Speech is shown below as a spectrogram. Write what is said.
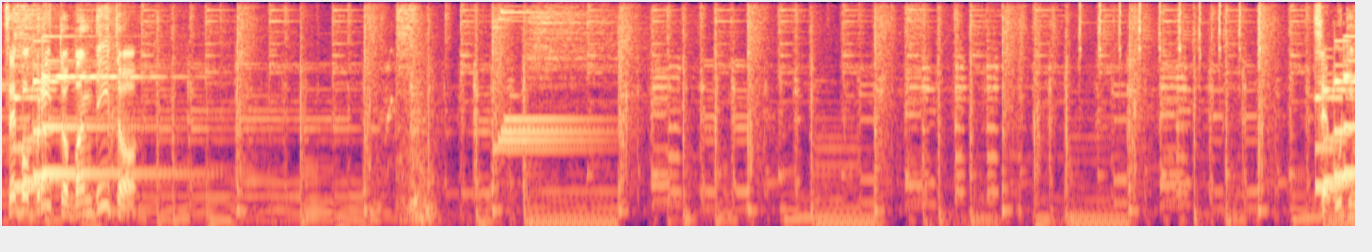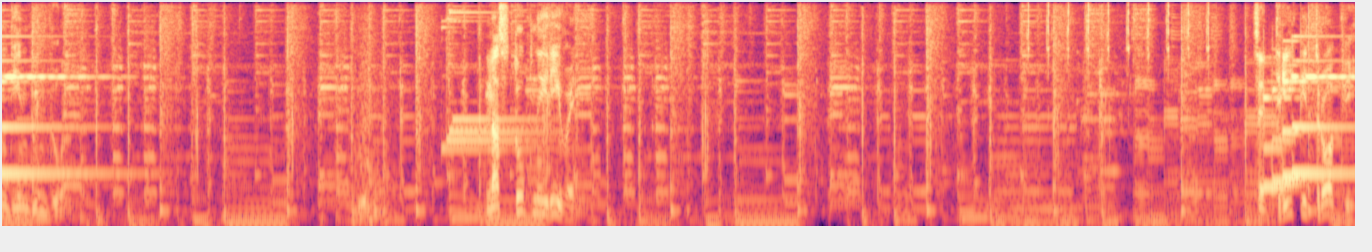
Це бобрито, бандито. Наступний рівень. Це Тріпі Тропі.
